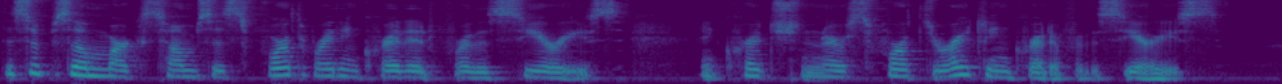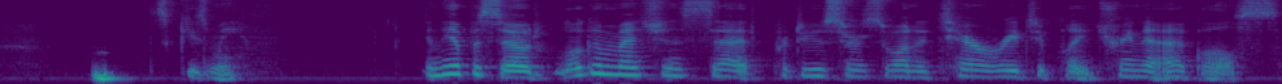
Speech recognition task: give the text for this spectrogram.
This episode marks Thomas's fourth writing credit for the series and Kretschmer's fourth directing credit for the series. Excuse me. In the episode, Logan mentions that producers wanted Tara Reid to play Trina Echolls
